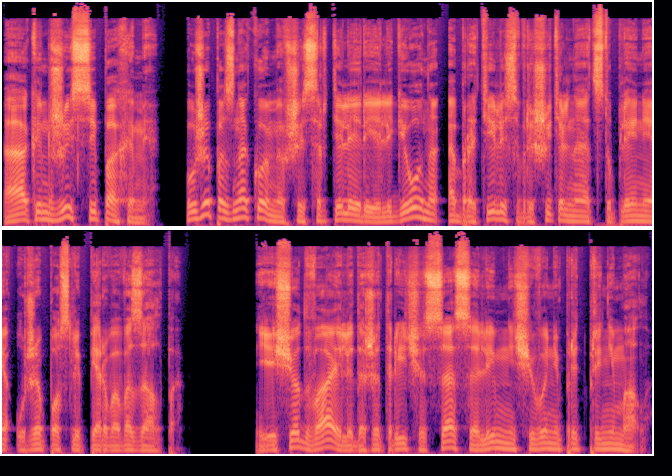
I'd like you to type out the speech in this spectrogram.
А Акинжи с сипахами, уже познакомившись с артиллерией легиона, обратились в решительное отступление уже после первого залпа. Еще два или даже три часа Салим ничего не предпринимал.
